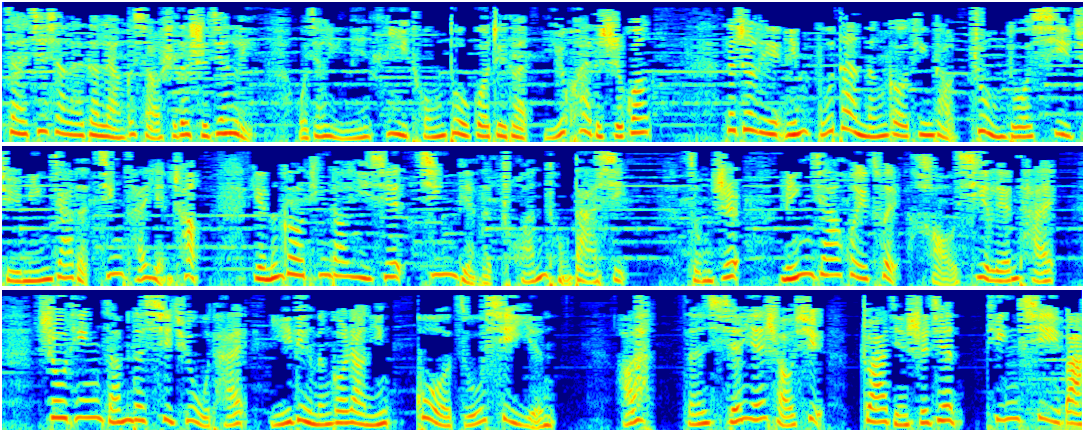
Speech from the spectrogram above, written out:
在接下来的两个小时的时间里，我将与您一同度过这段愉快的时光。在这里，您不但能够听到众多戏曲名家的精彩演唱，也能够听到一些经典的传统大戏。总之，名家荟萃，好戏连台。收听咱们的戏曲舞台，一定能够让您过足戏瘾。好了，咱闲言少叙，抓紧时间听戏吧。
